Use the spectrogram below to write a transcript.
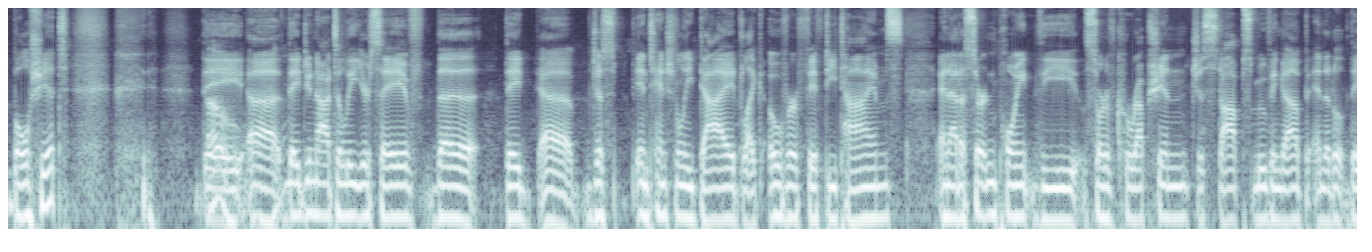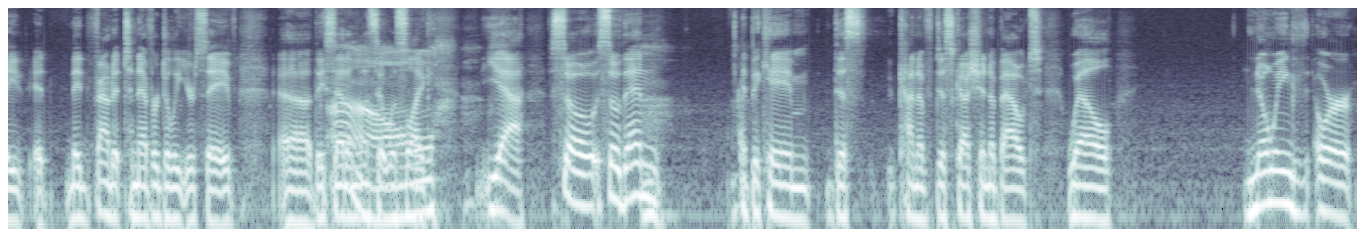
bullshit. they Oh, uh, they do not delete your save. The they uh, just intentionally died like over 50 times and at a certain point the sort of corruption just stops moving up and it'll they it they found it to never delete your save uh, they said unless it was like Oh. yeah so so then it became this kind of discussion about well knowing th- or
